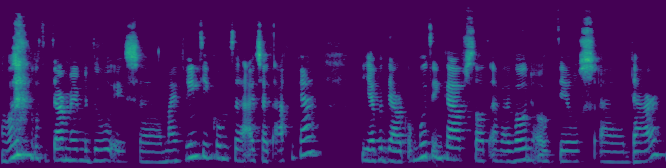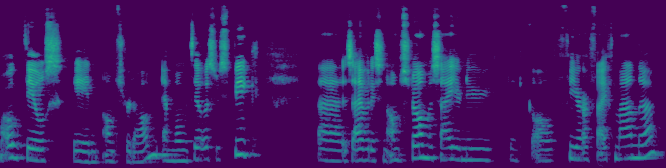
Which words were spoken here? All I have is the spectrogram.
Wat, wat ik daarmee bedoel is, mijn vriend die komt uit Zuid-Afrika. Die heb ik daar ook ontmoet in Kaapstad en wij wonen ook deels uh, daar, maar ook deels in Amsterdam. En momenteel, as we speak, uh, zijn we dus in Amsterdam. We zijn hier nu, denk ik, al vier of vijf maanden.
